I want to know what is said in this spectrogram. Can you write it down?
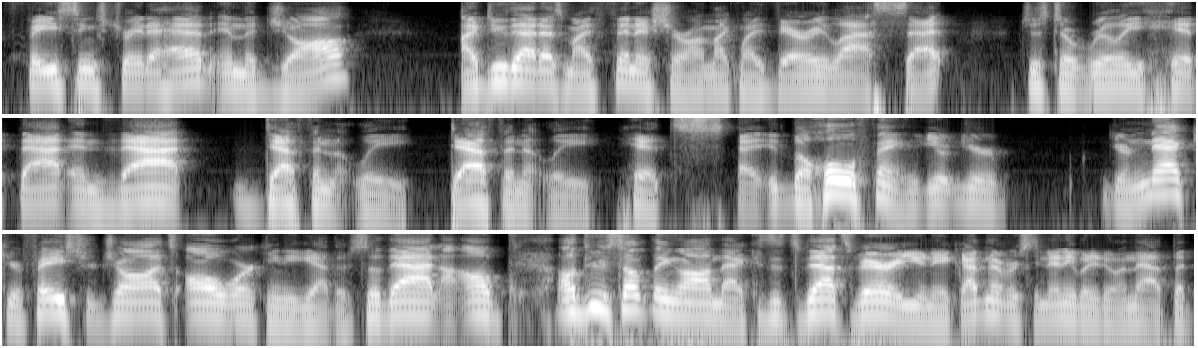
facing straight ahead in the jaw. I do that as my finisher on like my very last set, just to really hit that, and that definitely, definitely hits uh, the whole thing. Your your your neck, your face, your jaw, it's all working together. So that I'll I'll do something on that because it's that's very unique. I've never seen anybody doing that, but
